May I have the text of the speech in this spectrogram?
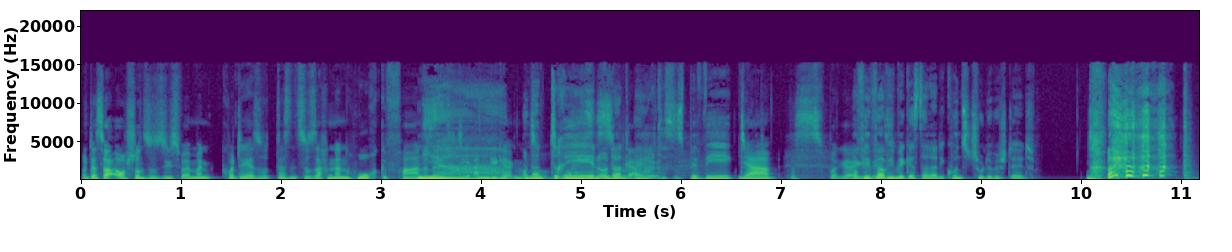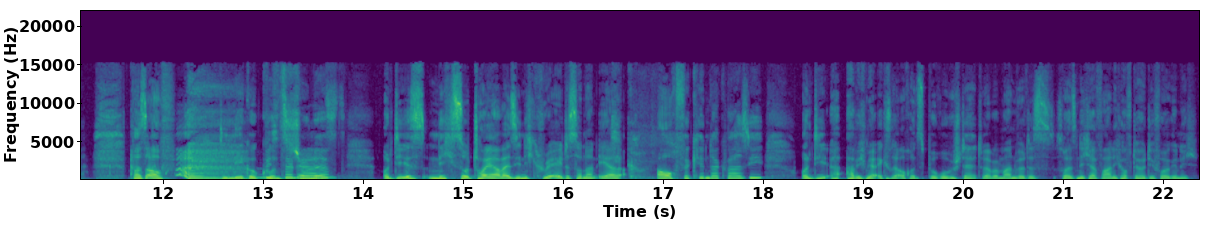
Und das war auch schon so süß, weil man konnte ja so, da sind so Sachen dann hochgefahren und dann sind die angegangen. und dann so. drehen Boah, und dann, so geil. ach, das ist bewegt. ja, Und das ist super geil. auf jeden Fall habe ich mir gestern an die Kunstschule bestellt. Pass auf, die Lego Nicht dein Kunstschule. Ernst? Und die ist nicht so teuer, weil sie nicht create ist, sondern eher auch für Kinder quasi. Und die habe ich mir extra auch ins Büro bestellt, weil mein Mann wird es, soll es nicht erfahren. Ich hoffe, der hört die Folge nicht.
